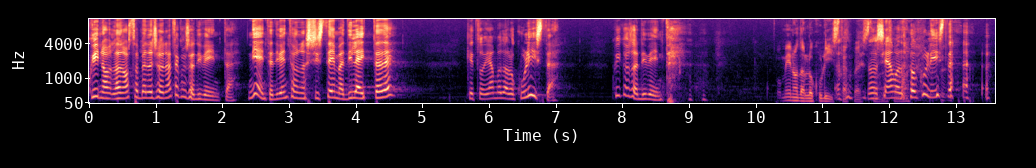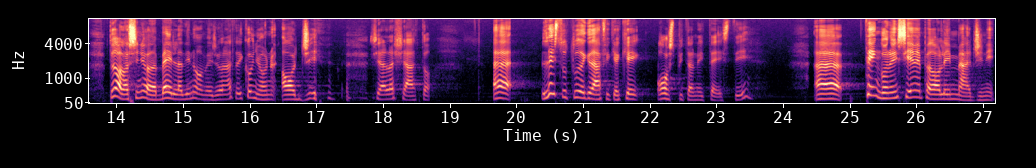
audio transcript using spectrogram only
qui no, la nostra bella giornata cosa diventa? Niente, diventa un sistema di lettere che troviamo dall'oculista. Qui cosa diventa? Un po' meno dall'oculista questo. non siamo insomma. dall'oculista, però la signora bella di nome, giornata di cognome, oggi ci ha lasciato. Eh, le strutture grafiche che ospitano i testi eh, tengono insieme però le immagini,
